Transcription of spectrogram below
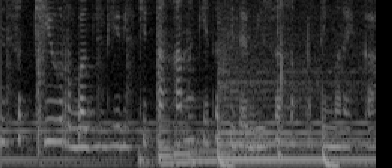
insecure bagi diri kita karena kita tidak bisa seperti mereka.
